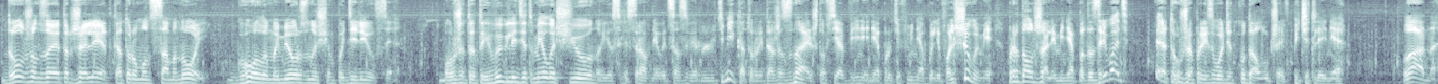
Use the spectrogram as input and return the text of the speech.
Должен за этот жилет, которым он со мной, голым и мерзнущим, поделился. Может, это и выглядит мелочью, но если сравнивать со зверолюдьми, которые даже зная, что все обвинения против меня были фальшивыми, продолжали меня подозревать, это уже производит куда лучшее впечатление. Ладно,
